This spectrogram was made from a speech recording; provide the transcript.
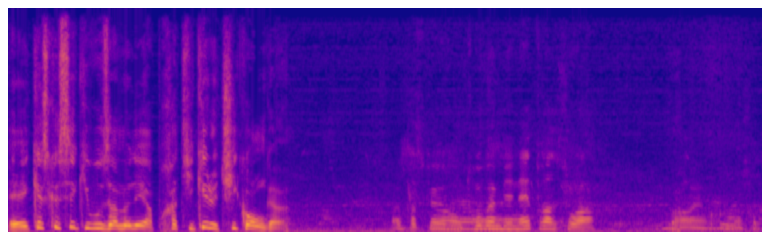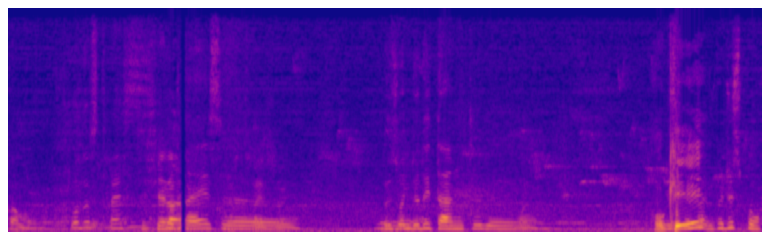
Et qu'est-ce que c'est qui vous a mené à pratiquer le Qigong? Parce qu'on trouve un bien-être en soi. Ouais, je sais pas moi. Trop de stress. Si Trop c'est de la... stress, le euh, stress, oui. besoin de détente, de... Ok. un peu de sport.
